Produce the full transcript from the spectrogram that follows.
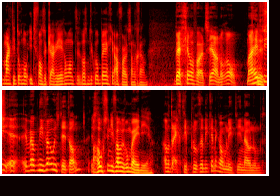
maakt hij toch nog iets van zijn carrière. Want het was natuurlijk wel bergje afwaarts aan het gaan. Berggelvaarts, ja, nogal. Maar heeft Dus. hij, in welk niveau is dit dan? Is dat- Hoogste niveau in Roemenië. Ah, want echt, die ploegen die ken ik allemaal niet, die je nou noemt.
